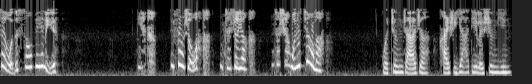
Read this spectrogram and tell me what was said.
在我的骚逼里。你你放手啊！你再这样，你再这样我就叫了。我挣扎着，还是压低了声音。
